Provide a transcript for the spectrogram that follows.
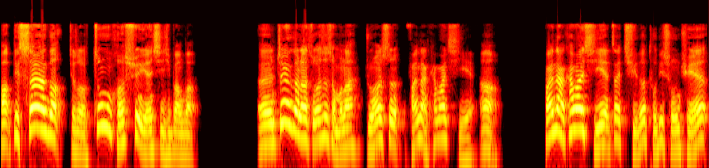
好，第十二个叫做综合税源信息报告。嗯，这个呢，主要是什么呢？主要是房产开发企业啊，房产开发企业在取得土地使用权，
